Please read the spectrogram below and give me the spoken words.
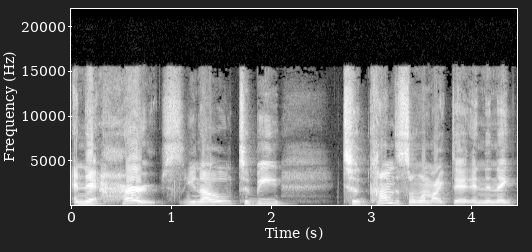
And that hurts, you know, to be to come to someone like that and then they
